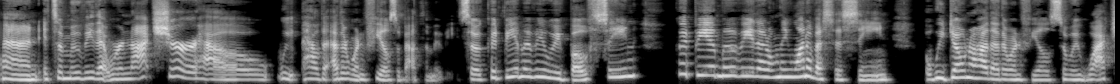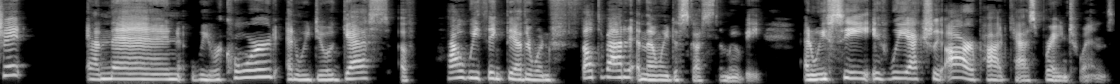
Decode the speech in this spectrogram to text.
and it's a movie that we're not sure how we how the other one feels about the movie. So it could be a movie we've both seen, could be a movie that only one of us has seen, but we don't know how the other one feels. So we watch it, and then we record and we do a guess of how we think the other one felt about it, and then we discuss the movie. And we see if we actually are podcast brain twins.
